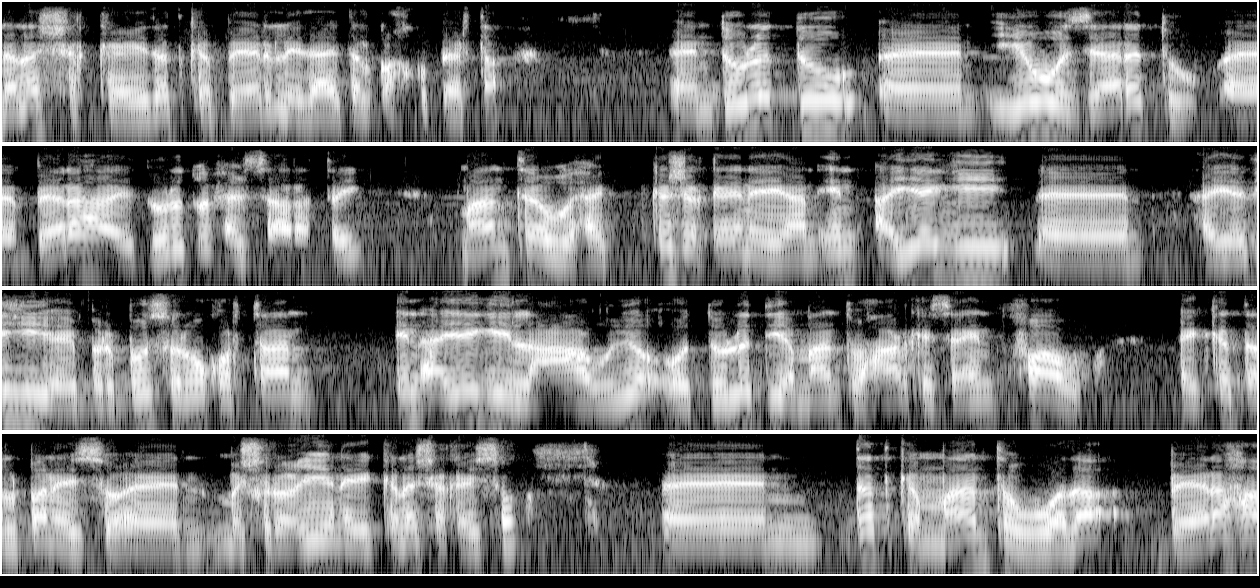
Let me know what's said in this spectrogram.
lala shaqeeyo dadka beeraleyda ay dalka wax ku beerta. Dowladdu iyo wasaaraddu beeraha ay dowladdu u xil saaratay maanta waxay ka shaqaynayaan in ayagii hay'adihii ay barbosal u qortaan in ayagii la caawiyo oo dowladdiiya maanta waxaa arkaysaa in faw ay ka dalbanayso mashruuciyo in ay kala shaqayso. Dadka maanta wada beeraha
